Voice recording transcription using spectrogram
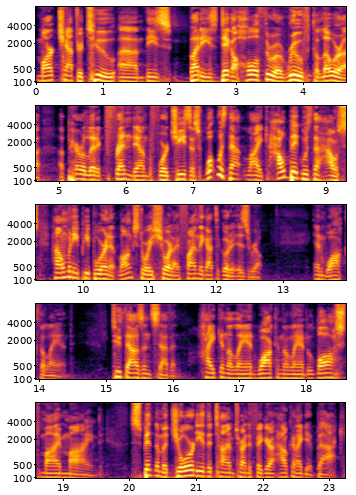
Mark chapter 2, um, these buddies dig a hole through a roof to lower a, a paralytic friend down before Jesus. What was that like? How big was the house? How many people were in it? Long story short, I finally got to go to Israel and walk the land. 2007, hike in the land, walk in the land, lost my mind spent the majority of the time trying to figure out how can I get back.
